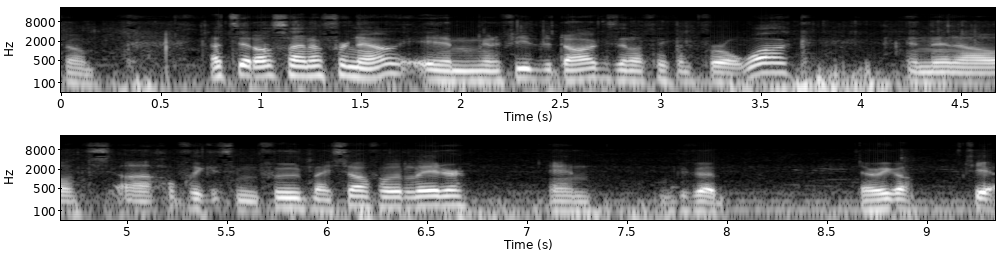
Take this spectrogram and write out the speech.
So that's it, I'll sign off for now. I'm gonna feed the dogs and I'll take them for a walk and then I'll uh, hopefully get some food myself a little later and we'll be good. There we go, see ya.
